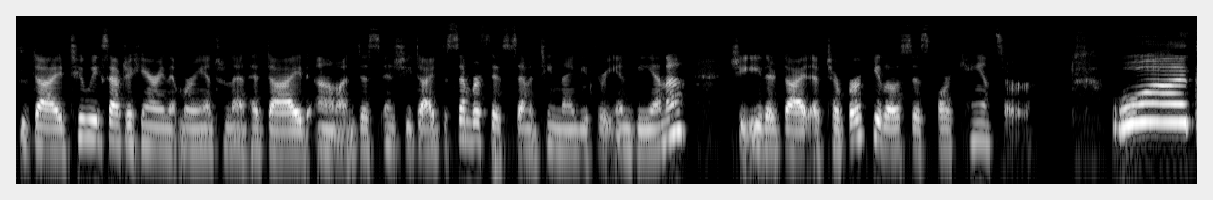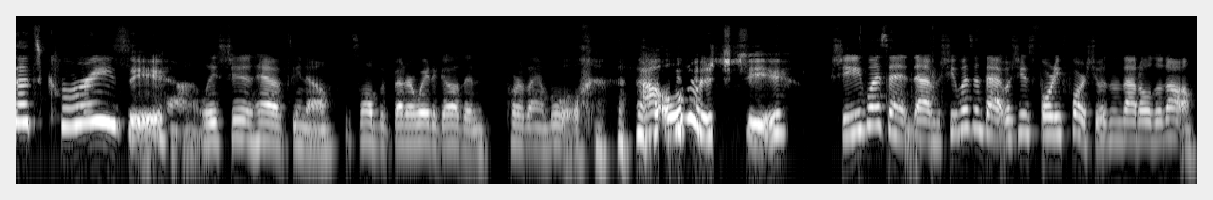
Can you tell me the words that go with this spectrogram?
She died two weeks after hearing that Marie Antoinette had died, um, on dis- and she died December fifth, seventeen ninety three, in Vienna. She either died of tuberculosis or cancer. What? That's crazy. Yeah, at least she didn't have, you know, it's a little bit better way to go than poor Lamballe. How old was she? she wasn't. Um, she wasn't that. Well, she was forty four. She wasn't that old at all.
